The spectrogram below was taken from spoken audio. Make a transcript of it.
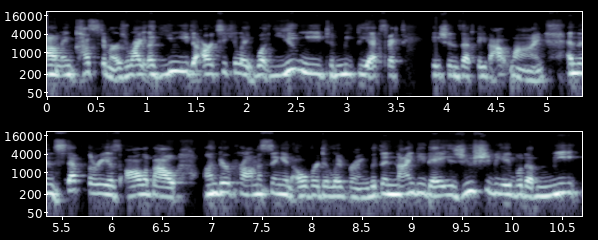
um, and customers, right? Like you need to articulate what you need to meet the expectations expectations that they've outlined. And then step three is all about under promising and over delivering. Within 90 days, you should be able to meet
